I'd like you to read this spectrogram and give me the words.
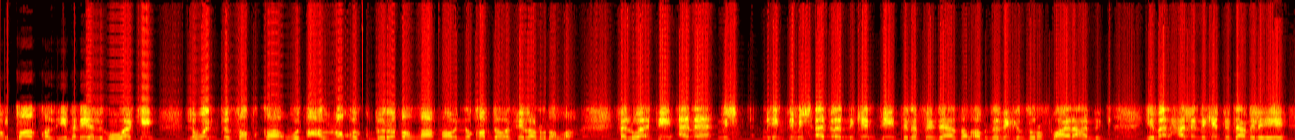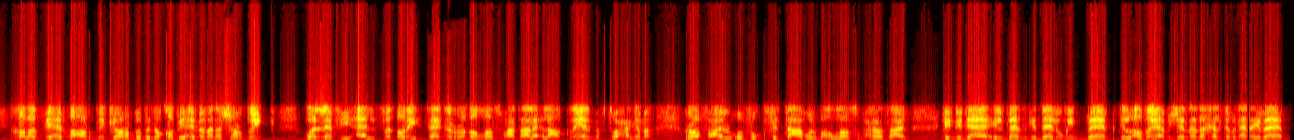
الطاقة الإيمانية اللي جواكي لو أنت صادقة وتعلقك برضا الله ما هو النقاب ده وسيلة لرضا الله. فالوقتي أنا مش أنت مش قادرة إنك أنت تنفذي هذا الأمر. نتيجة ظروف معينة عندك. يبقى الحل إنك أنت تعملي إيه؟ خلاص يا إما هرضيك يا رب بالنقاب يا إما ما اناش هرضيك. ولا في ألف طريق تاني لرضا الله سبحانه وتعالى؟ العقلية المفتوحة يا جماعة. رفع الأفق في التعامل مع الله سبحانه وتعالى. إن ده المسجد ده له 100 باب. القضية مش إن أنا دخلت من أنهي باب.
